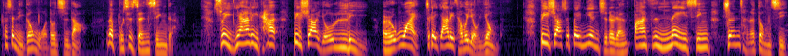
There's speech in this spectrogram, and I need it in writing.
但是你跟我都知道，那不是真心的。所以压力它必须要由里而外，这个压力才会有用的。必须要是被面值的人发自内心真诚的动机，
